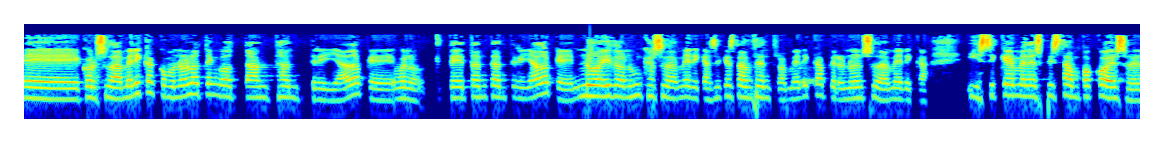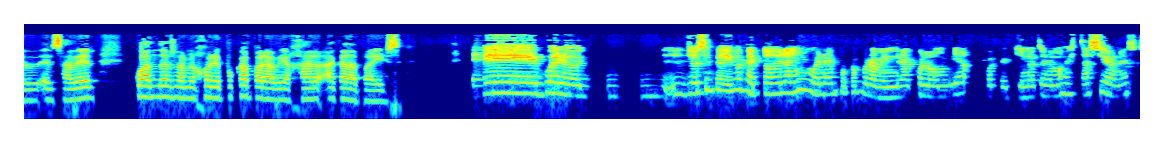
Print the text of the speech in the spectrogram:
eh, con Sudamérica, como no lo tengo tan, tan trillado, que, bueno, tan, tan trillado que no he ido nunca a Sudamérica, sí que está en Centroamérica, pero no en Sudamérica. Y sí que me despista un poco eso, el saber cuándo es la mejor época para viajar a cada país? Eh, bueno, yo siempre digo que todo el año es buena época para venir a Colombia, porque aquí no tenemos estaciones,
